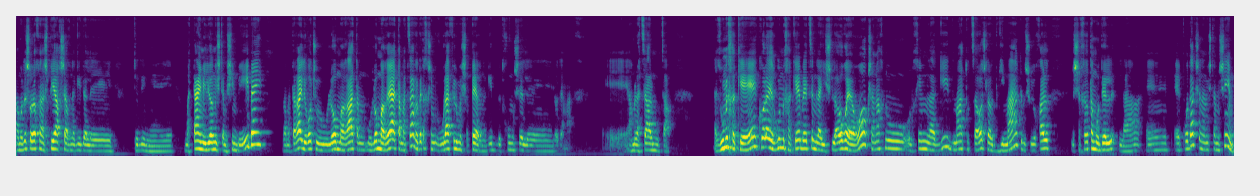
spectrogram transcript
המודל שלו הולך להשפיע עכשיו נגיד על, אה, אתם יודעים, 200 אה, מיליון משתמשים באי-ביי, והמטרה היא לראות שהוא לא מראה, הוא לא מרע את המצב ובטח שאולי אפילו משפר, נגיד בתחום של, אה, לא יודע מה, המלצה על מוצר. אז הוא מחכה, כל הארגון מחכה בעצם לאור הירוק, שאנחנו הולכים להגיד מה התוצאות של הדגימה, כדי שהוא יוכל לשחרר את המודל ל production המשתמשים.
